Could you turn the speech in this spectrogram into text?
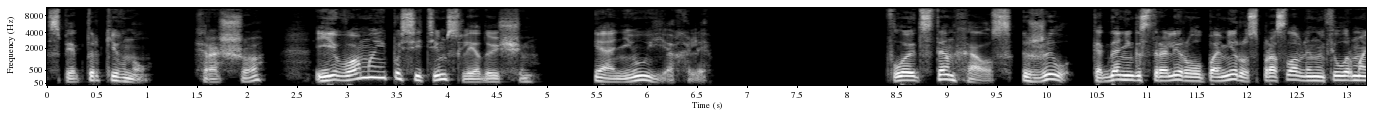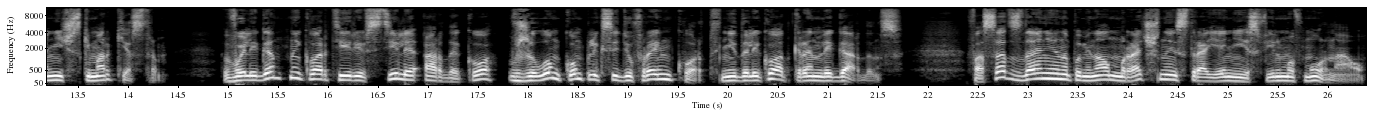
Спектр кивнул. «Хорошо. Его мы и посетим следующим». И они уехали. Флойд Стенхаус жил, когда не гастролировал по миру с прославленным филармоническим оркестром, в элегантной квартире в стиле ар-деко в жилом комплексе Дюфрейн-Корт, недалеко от Кренли Гарденс. Фасад здания напоминал мрачные строения из фильмов Мурнау.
